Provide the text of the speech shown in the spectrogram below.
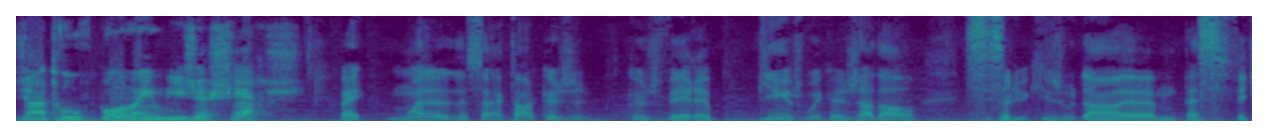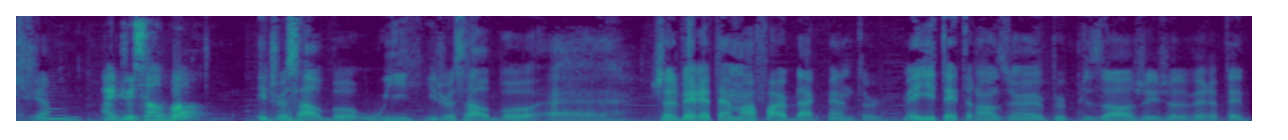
j'en trouve pas même, mais je cherche. Ben, moi, le seul acteur que je, que je verrais bien jouer, que j'adore, c'est celui qui joue dans euh, Pacific Rim. Idris Elba? Idris Alba, oui, Idris Alba. Euh, je le verrais tellement faire Black Panther. Mais il est peut-être rendu un peu plus âgé, je le verrais peut-être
